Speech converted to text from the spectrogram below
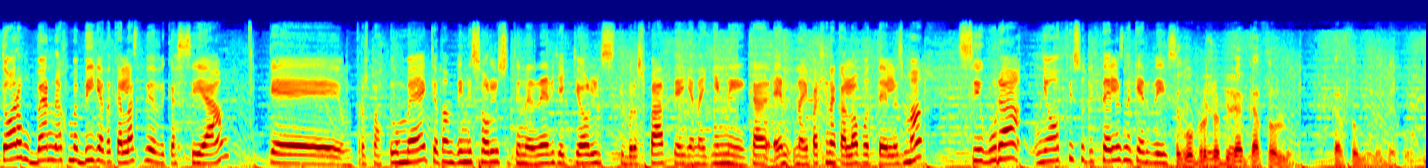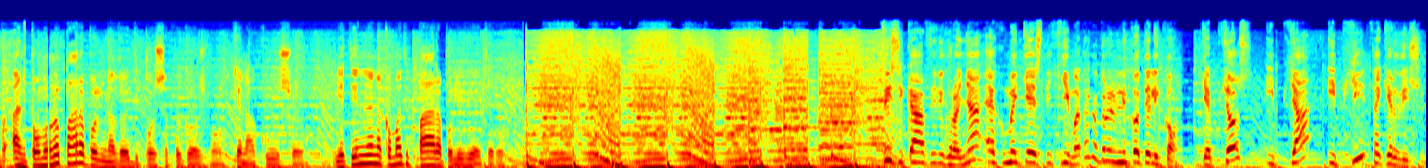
Τώρα που μπαίνουμε, έχουμε μπει για τα καλά στη διαδικασία και προσπαθούμε και όταν δίνεις όλη σου την ενέργεια και όλη σου την προσπάθεια για να, γίνει, κα- ε, να υπάρχει ένα καλό αποτέλεσμα, σίγουρα νιώθεις ότι θέλεις να κερδίσεις. Εγώ προσωπικά καθόλου. Καθόλου δεν έχω. Ανυπομονώ πάρα πολύ να δω εντυπώσεις από τον κόσμο και να ακούσω. Γιατί είναι ένα κομμάτι πάρα πολύ ιδιαίτερο. Φυσικά αυτή τη χρονιά έχουμε και στοιχήματα για τον ελληνικό τελικό. Και ποιος, ή ποια, ή ποιοι θα κερδίσουν.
